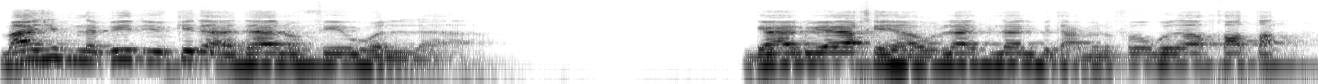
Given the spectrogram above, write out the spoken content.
ما شفنا فيديو كده أدانوا فيه ولا؟ قالوا يا أخي يا أولاد لا اللي بتعملوا فوقه ده خطأ.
